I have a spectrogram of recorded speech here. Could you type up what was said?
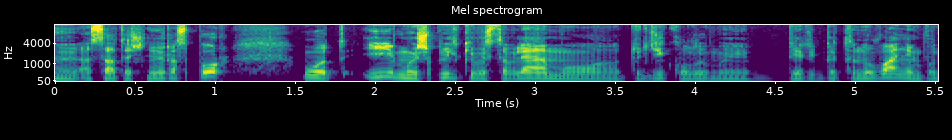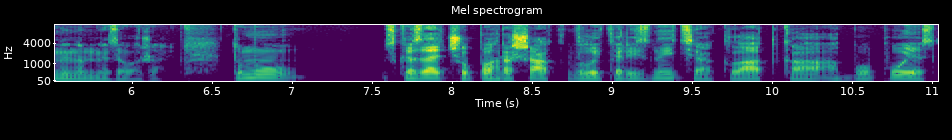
е, Остаточний розпор. От, і ми шпільки виставляємо тоді, коли ми перед бетонуванням вони нам не заважають. Тому сказати, що по грошах велика різниця, кладка або пояс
